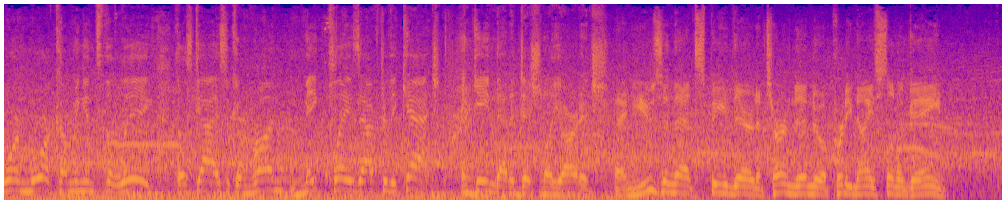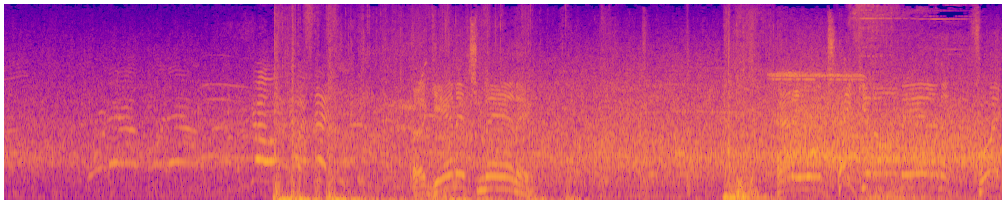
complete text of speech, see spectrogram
more and more coming into the league. Those guys who can run, make plays after the catch, and gain that additional yardage. And using that speed there to turn it into a pretty nice little game. Again, it's Manning. And he will take it on in for a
